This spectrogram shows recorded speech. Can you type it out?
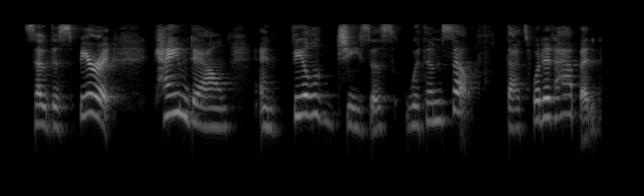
So the Spirit came down and filled Jesus with himself. That's what had happened.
